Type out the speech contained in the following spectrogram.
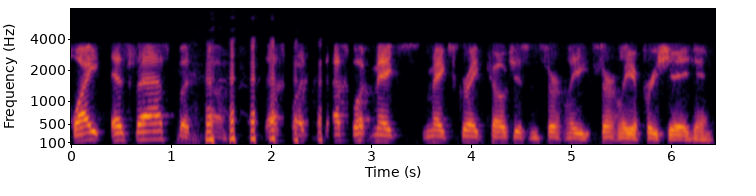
quite as fast, but um, that's what that's what makes makes great coaches, and certainly certainly appreciate him.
